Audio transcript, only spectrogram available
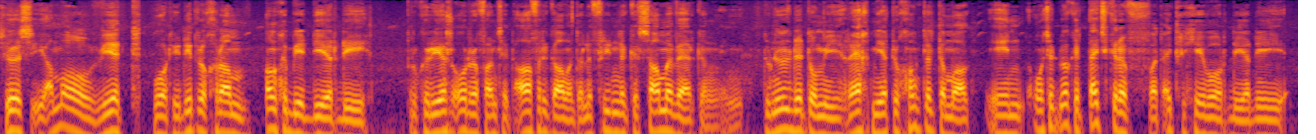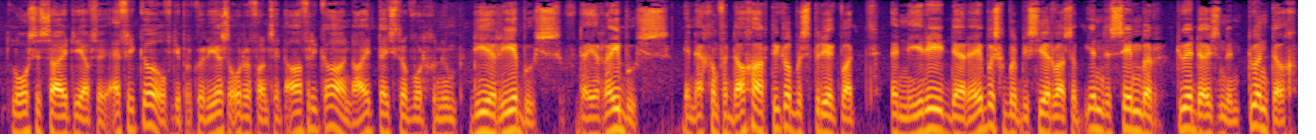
Soos julle almal weet, word hierdie program aangebied deur die Prokureursorde van Suid-Afrika met hulle vriendelike samewerking en doen hulle dit om die reg meer toeganklik te maak. En ons het ook 'n tydskrif wat uitgegee word deur die Law Society of South Africa of die Prokureursorde van Suid-Afrika en daai tydskrif word genoem Die Rebus of Die Rebus. En ek gaan vandag 'n artikel bespreek wat in hierdie Die Rebus gepubliseer was op 1 Desember 2020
